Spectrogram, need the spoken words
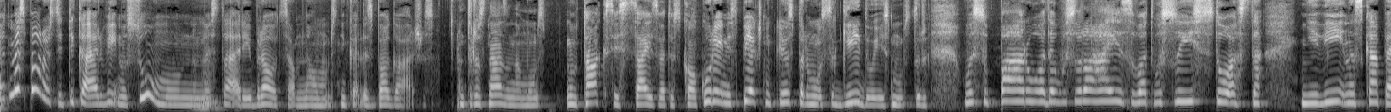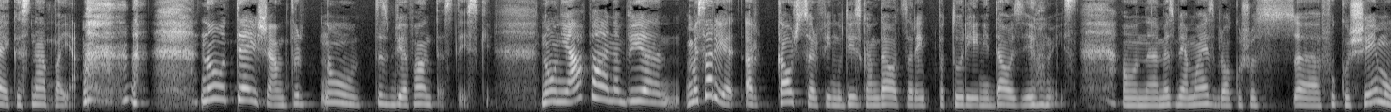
bet mēs parasti tikai ar vienu summu, un mm -hmm. mēs tā arī braucam. Nav mums nekādas bagāžas. Un tur es nezinu, mums nu, taksists aizved uz kaut kurienes, pēkšņi kļūst par mūsu gidu. Viņš mums tur visu pāroda, visu aizved, visu izstosta. Nevienas kāpēkas napajām. nu, tiešām tur, nu, tas bija fantastiski. Nu, un Japāna bija, mēs arī ar couchsurfingu diezgan daudz arī pa Turīni daudz ievamies. Un uh, mēs bijām aizbraukuši uz uh, Fukushimu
